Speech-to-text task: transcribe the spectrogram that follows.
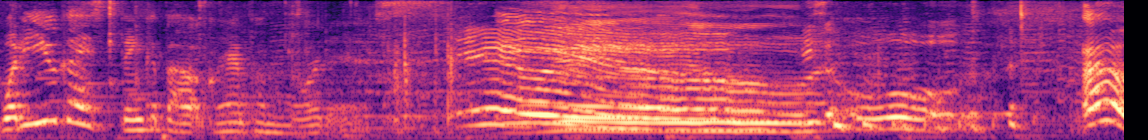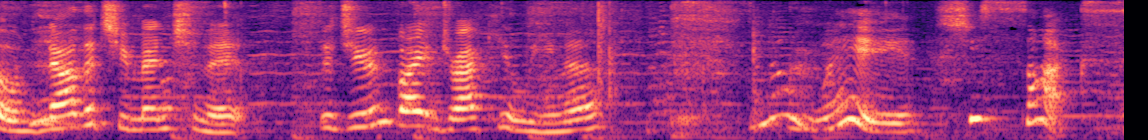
What do you guys think about Grandpa Mortis? Ew. He's old. Oh, now that you mention it, did you invite Draculina? No way. She sucks.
